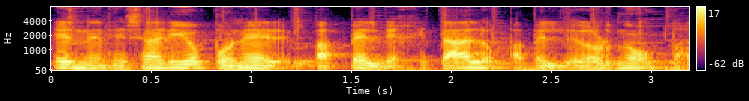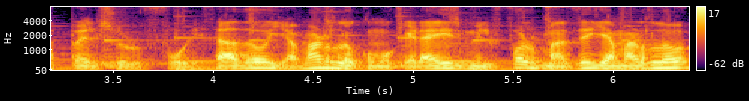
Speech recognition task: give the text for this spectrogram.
es necesario poner papel vegetal o papel de horno, papel sulfurizado, llamarlo como queráis, mil formas de llamarlo.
